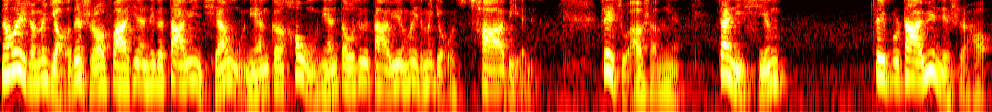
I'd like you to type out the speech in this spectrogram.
那为什么有的时候发现这个大运前五年跟后五年都是个大运，为什么有差别呢？这主要什么呢？在你行这步大运的时候，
